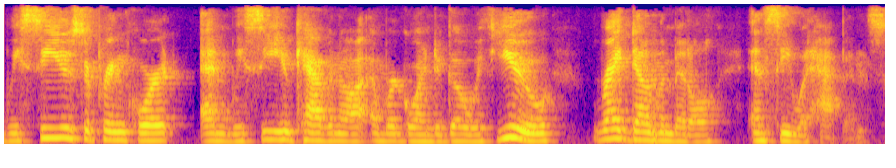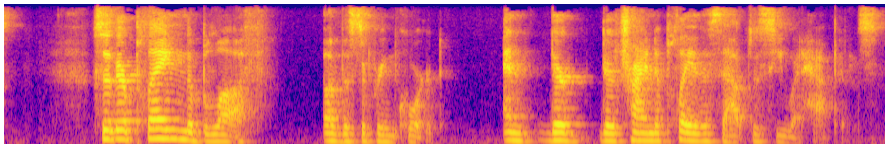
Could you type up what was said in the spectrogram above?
we see you, Supreme Court, and we see you, Kavanaugh, and we're going to go with you right down the middle and see what happens. So they're playing the bluff of the Supreme Court, and they're they're trying to play this out to see what happens.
